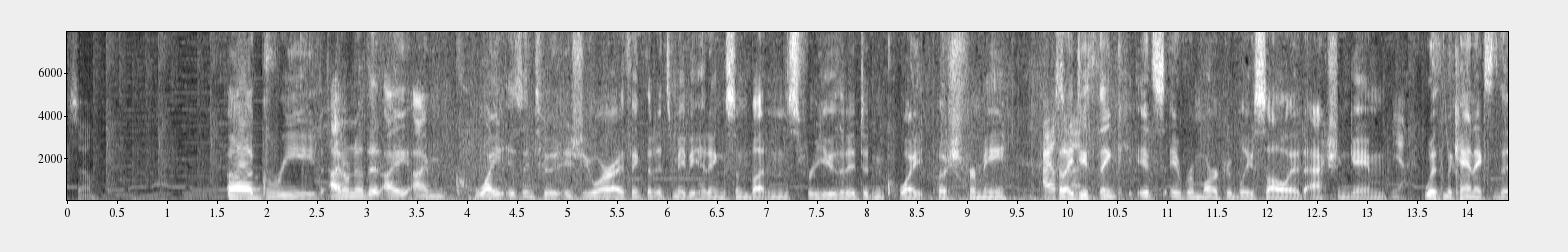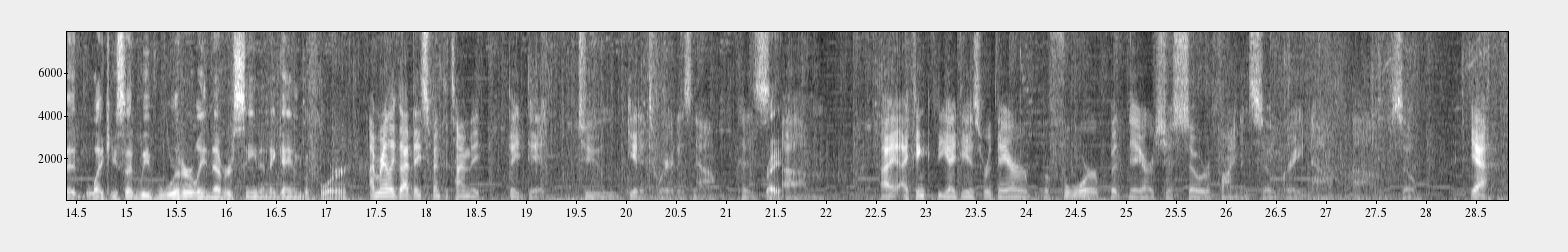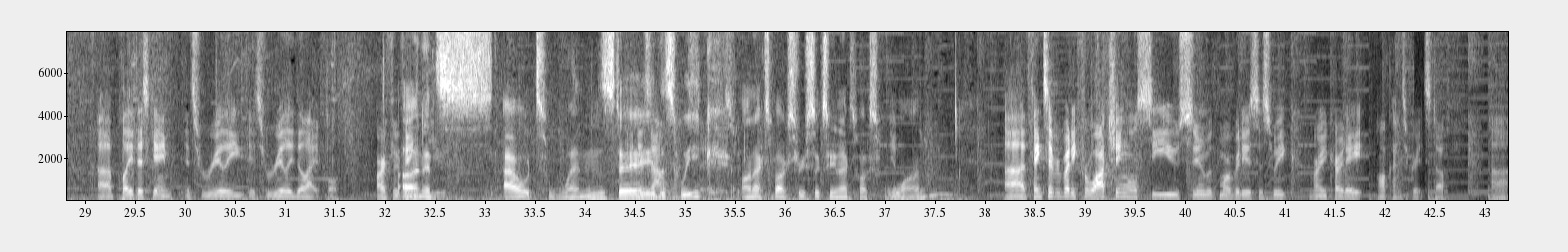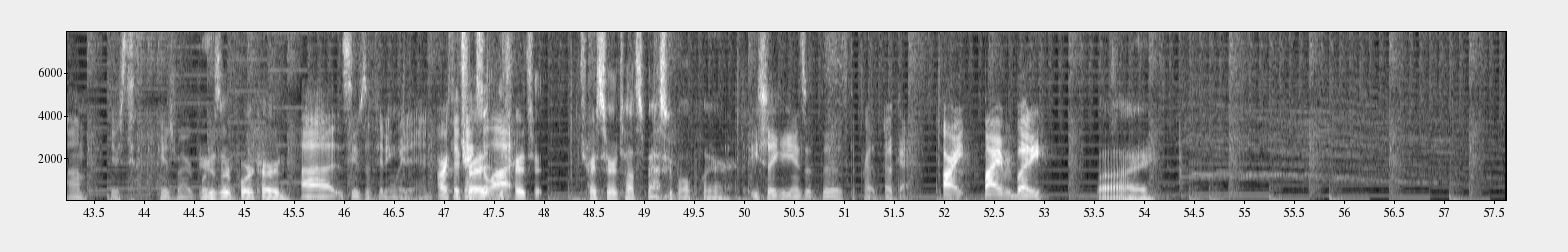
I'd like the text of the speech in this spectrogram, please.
So Agreed. I don't know that I, I'm quite as into it as you are. I think that it's maybe hitting some buttons for you that it didn't quite push for me. I But I do think it's a remarkably solid action game Yeah. with mechanics that, like you said, we've literally never seen in a game before. I'm really glad they spent the time they, they did to get it to where it is now. Because Right. um, I, I think the ideas were there before, but they are just so refined and so great now. Um, so, yeah, uh, play this game. It's really it's really delightful. Arthur, Uh, and you. it's out Wednesday out this Wednesday week on Xbox 360 and Xbox Yep. One. Uh, thanks everybody for watching. We'll see you soon with more videos this week. Mario Kart 8, all kinds of great stuff. Um, here's here's my report. Here's the report card. Uh, it seems a fitting way to end. Arthur, The thanks a lot. Triceratops basketball player. You shaking hands with the the pres. Okay. All right. Bye, everybody. Bye.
